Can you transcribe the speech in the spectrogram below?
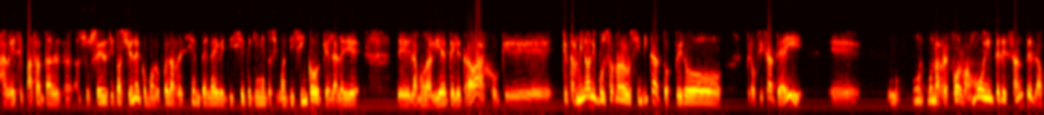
A veces pasan, tal, suceden situaciones como lo fue la reciente ley 27555, que es la ley de, la modalidad de teletrabajo, que, que terminaron impulsando a los sindicatos, pero, pero fíjate ahí, eh, una reforma muy interesante, la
